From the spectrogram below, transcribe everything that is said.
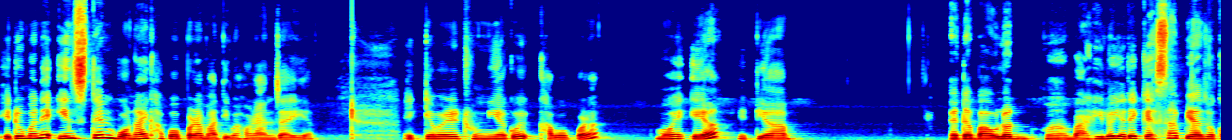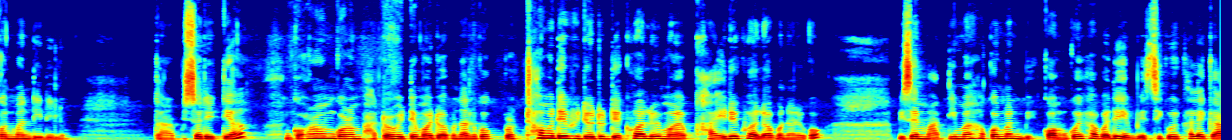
এইটো মানে ইনষ্টেণ্ট বনাই খাব পৰা মাটিমাহৰ আঞ্জা এয়া একেবাৰে ধুনীয়াকৈ খাব পৰা। মই এয়া এতিয়া এটা বাউলত বাঢ়ি লৈ ইয়াতে কেঁচা পিঁয়াজ অকণমান দি দিলোঁ। তাৰপিছত এতিয়া গৰম গৰম ভাতৰ সৈতে মইতো আপোনালোকক প্ৰথমতে ভিডিঅ'টো দেখুৱালোৱে মই খাই দেখুৱালোঁ আপোনালোকক। পিছে মাটিমাহ অকণমান কমকৈ খাব দেই বেছিকৈ খালে গা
